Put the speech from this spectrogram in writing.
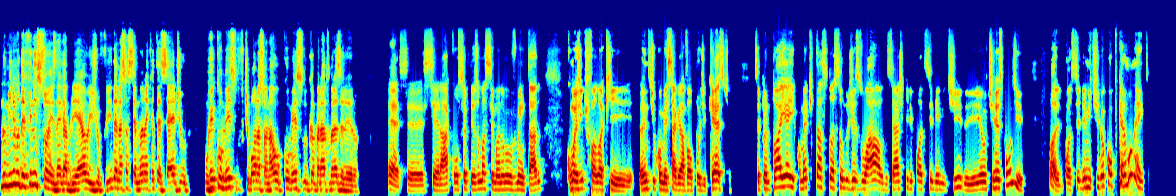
no mínimo, definições, né, Gabriel e Gilfrida, nessa semana que antecede o, o recomeço do futebol nacional, o começo do Campeonato Brasileiro. É, será com certeza uma semana movimentada. Como a gente falou aqui antes de começar a gravar o podcast, você perguntou, ah, e aí, como é que está a situação do Gesualdo? Você acha que ele pode ser demitido? E eu te respondi, olha, ele pode ser demitido a qualquer momento.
